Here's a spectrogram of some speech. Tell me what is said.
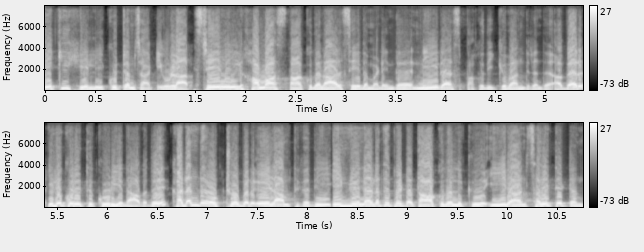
நிக்கி ஹேலி குற்றம் சாட்டியுள்ளார். ஸ்டேலில் ஹமாஸ் தாக்குதலால் சேதமடைந்த நீரஸ் பகுதிக்கு வந்திருந்த அவர் இது குறித்து கூறியதாவது கடந்த அக்டோபர் ஏழாம் தேதி இங்கு நடத்தப்பட்ட தாக்குதலுக்கு ஈரான் சதித்திட்டம்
